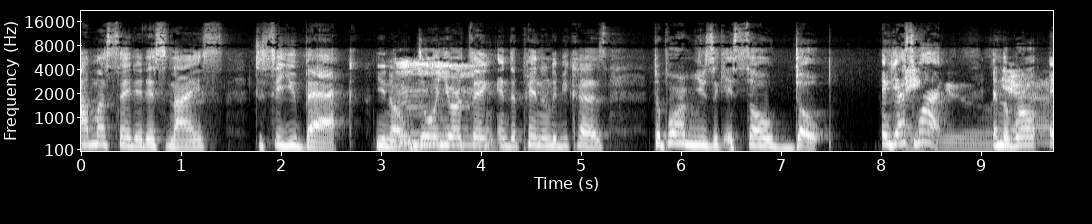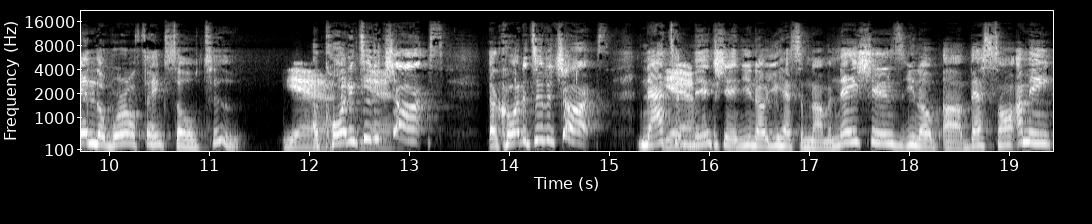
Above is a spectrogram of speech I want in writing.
I must say that it's nice to see you back. You know, doing your Mm. thing independently because Deborah music is so dope. And guess Thank what? you. And the Yeah. world, and the world thinks so too. yeah, According to the charts, according to the charts. Not to mention, you know, you had some nominations, you know, uh, best song. I mean,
